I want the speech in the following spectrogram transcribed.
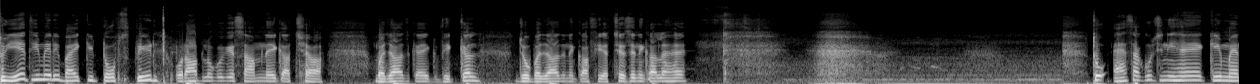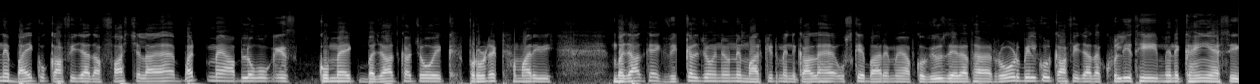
तो ये थी मेरी बाइक की टॉप स्पीड और आप लोगों के सामने एक अच्छा बजाज का एक व्हीकल जो बजाज ने काफ़ी अच्छे से निकाला है। तो ऐसा कुछ नहीं है कि मैंने बाइक को काफ़ी ज़्यादा फास्ट चलाया है बट मैं आप लोगों के को मैं एक बजाज का जो एक प्रोडक्ट हमारी बजाज का एक व्हीकल जो इन्होंने मार्केट में निकाला है, उसके बारे में आपको व्यूज़ दे रहा था। रोड बिल्कुल काफ़ी ज़्यादा खुली थी, मैंने कहीं ऐसी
